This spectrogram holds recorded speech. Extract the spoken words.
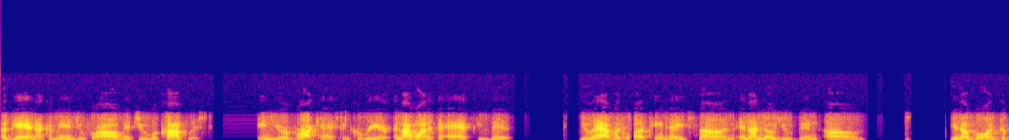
again, I commend you for all that you've accomplished in your broadcasting career. And I wanted to ask you this. You have a, a teenage son, and I know you've been, um, you know, going to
